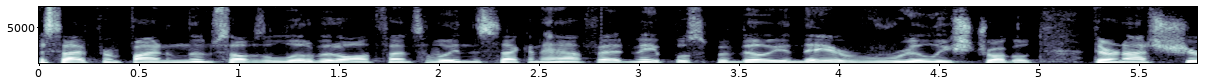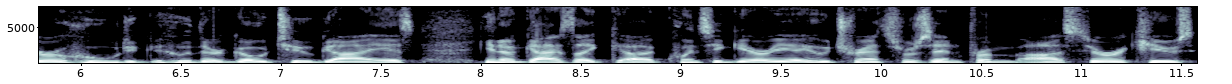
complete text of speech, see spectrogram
aside from finding themselves a little bit offensively in the second half at Maples Pavilion, they have really struggled. They're not sure who to, who their go-to guy is. You know, guys like uh, Quincy Guerrier, who transfers in from uh, Syracuse,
